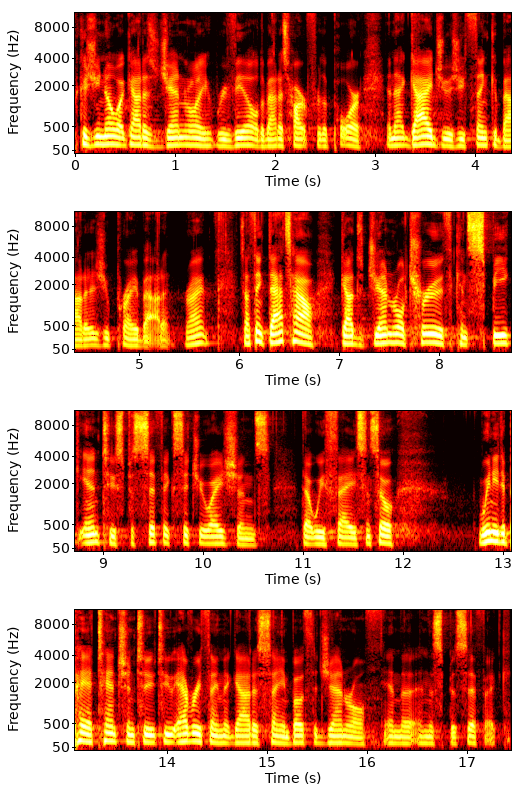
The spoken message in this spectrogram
because you know what God has generally revealed about his heart for the poor. And that guides you as you think about it, as you pray about it, right? So I think that's how God's general truth can speak into specific situations that we face. And so we need to pay attention to, to everything that God is saying, both the general and the, and the specific.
